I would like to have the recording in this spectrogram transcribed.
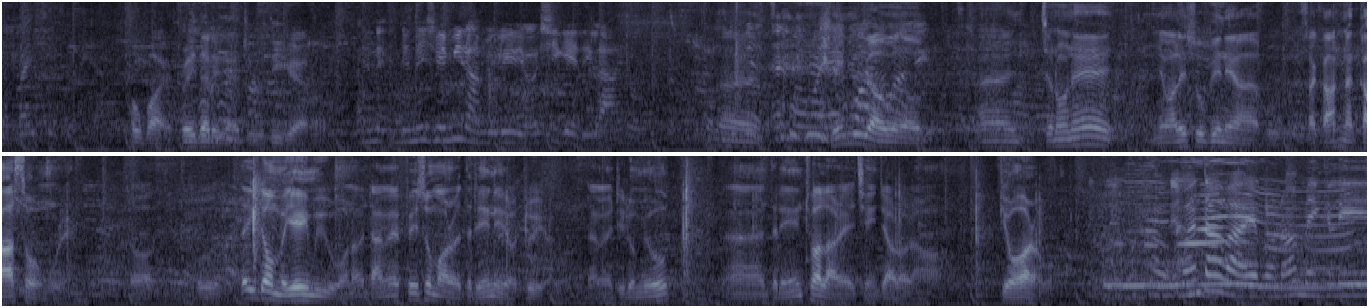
surprise စီစဉ်နေတာဟုတ်ပါတယ်ပရိသတ်တွေနဲ့အတူတည်ခဲ့တော့နည်းနည်းရှင်းမိတာမျိုးလေးတွေရောရှိခဲ့သေးလားတော့အဲရှင်းပြတော့တော့အဲကျွန်တော်နဲ့ညီမလေးဆိုပြနေတာဟိုဇကားနှစ်ကားစုံမှုတယ်ဆိုတော့ ဟိုတိတ်တော့မရိပ်မိဘူးပေါ့နော်ဒါပေမဲ့ Facebook မှာတော့သတင်းတွေတော့တွေ့တယ်ပေါ့ဒါပေမဲ့ဒီလိုမျိုးအဲသတင်းထွက်လာတဲ့အချိန်ကြတော့တော့ပြောရတာပေါ့ဝမ်းသာပါရဲ့ပေါ့နော်မိန်းကလေး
